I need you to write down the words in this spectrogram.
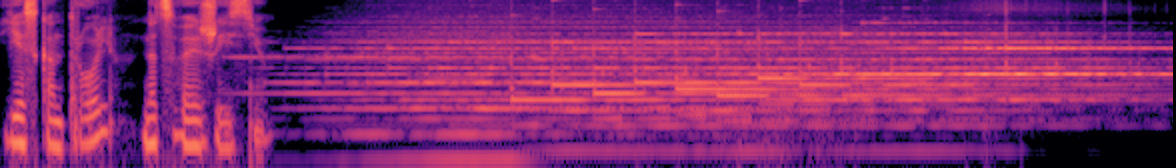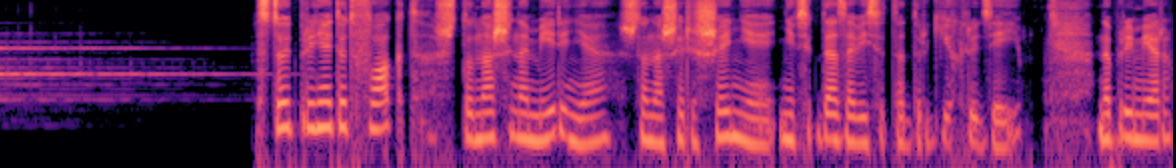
есть контроль над своей жизнью. Стоит принять тот факт, что наши намерения, что наши решения не всегда зависят от других людей. Например,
